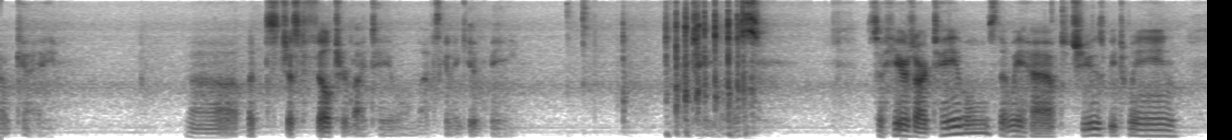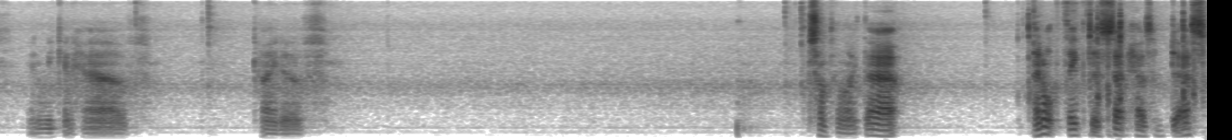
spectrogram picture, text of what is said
Okay. Uh, let's just filter by table. That's going to give me our tables. So here's our tables that we have to choose between, and we can have kind of something like that. I don't think this set has a desk.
